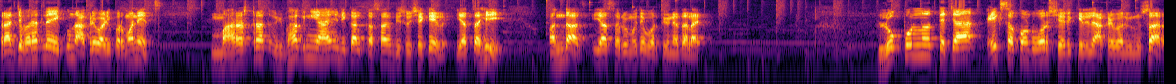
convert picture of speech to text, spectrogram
राज्यभरातल्या एकूण आकडेवारीप्रमाणेच महाराष्ट्रात विभागनिहाय निकाल कसा दिसू शकेल याचाही अंदाज या सर्वेमध्ये वर्तविण्यात आला आहे लोकपोलनं त्याच्या एक्स अकाउंटवर शेअर केलेल्या आकडेवारीनुसार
